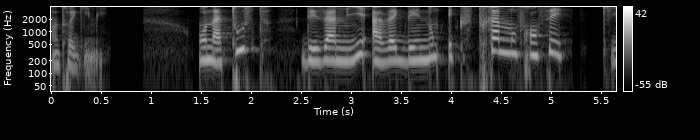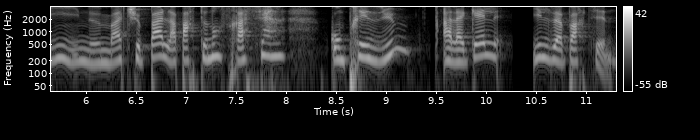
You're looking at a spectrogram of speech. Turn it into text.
entre guillemets. On a tous des amis avec des noms extrêmement français qui ne matchent pas l'appartenance raciale qu'on présume à laquelle ils appartiennent.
